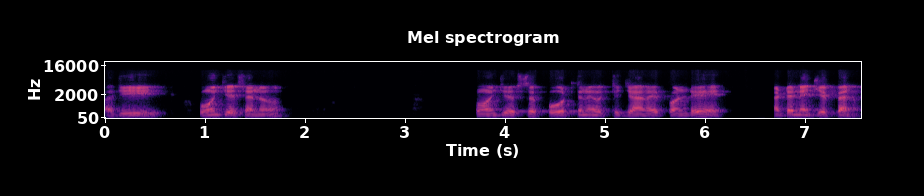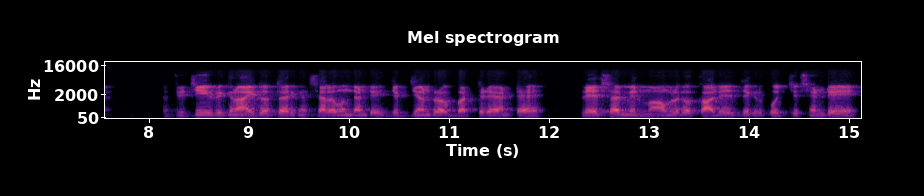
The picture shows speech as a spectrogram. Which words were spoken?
అది ఫోన్ చేశాను. ఫోన్ చేస్తే ఫోర్త్నే వచ్చి జాయిన్ అయిపోండి అంటే నేను చెప్పాను. ద్వితీయ విఘ్నం ఐదో తారీఖున సెలవు ఉందండి. జగ్జీవన్ రావు బర్త్డే అంటే లేదు సార్ మీరు మామూలుగా కాలేజ్ దగ్గరకు వచ్చేసండి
